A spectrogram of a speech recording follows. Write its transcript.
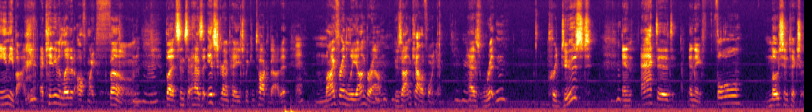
anybody. I can't even let it off my phone. Mhm. But since it has an Instagram page, we can talk about it. Okay. My friend Leon Brown, who's out in California, Mhm. has written, produced, and acted in a full motion picture.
